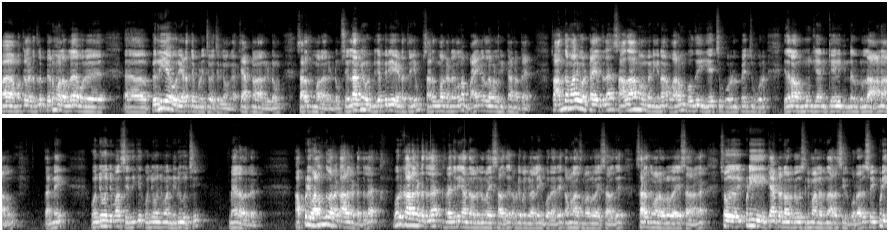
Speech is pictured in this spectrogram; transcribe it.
ம- மக்களிடத்துல பெருமளவில் ஒரு பெரிய ஒரு இடத்தை பிடிச்சி வச்சிருக்காங்க. கேப்டனாக இருக்கட்டும் சரத்குமாராக இருக்கட்டும். ஸோ எல்லாருமே ஒரு மிகப்பெரிய இடத்தையும் சரத்குமார் கடன்லாம் பயங்கர லெவல் ஹிட்டான டைம் ஸோ அந்த மாதிரி ஒரு டயத்தில் சாதாரண ஒரு நடிகனா வரும்போது ஏச்சு பொருள் பேச்சு பொருள் இதெல்லாம் மூஞ்சியான கேலி கிண்டல்குள்ளே ஆனாலும் தன்னை கொஞ்சம் கொஞ்சமாக செதுக்கி கொஞ்சம் கொஞ்சமாக நிரூபித்து மேலே வர்றாரு. அப்படி வளர்ந்து வர காலகட்டத்தில் ஒரு காலகட்டத்தில் ரஜினிகாந்த் அவர்கள் வயசாகுது அப்படி கொஞ்சம் வேலைக்கு போறாரு கமல்ஹாசன் அவர்கள் வயசாகுது சரத்குமார் அவர்கள் வயசாகிறாங்க. ஸோ இப்படி கேப்டன் அவர்கள் சினிமால இருந்து அரசியல் போறாரு. ஸோ இப்படி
